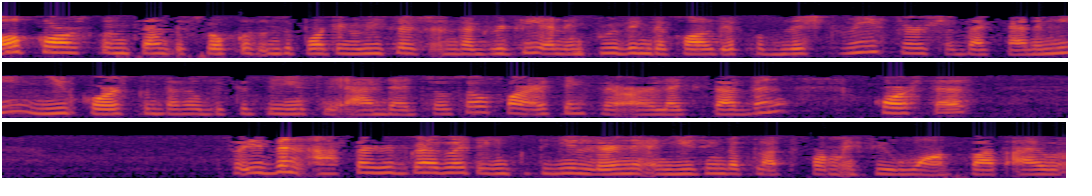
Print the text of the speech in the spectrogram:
All course content is focused on supporting research integrity and improving the quality of published research at the Academy. New course content will be continuously added. So, so far, I think there are like seven courses so even after you graduate, you can continue learning and using the platform if you want. But I,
